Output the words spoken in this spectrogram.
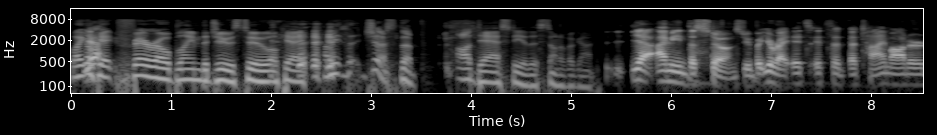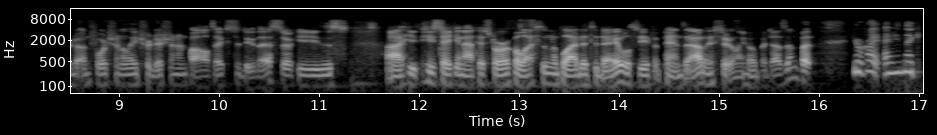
like Yeah. okay, Pharaoh blamed the Jews too. Okay, I mean, th- just the audacity of this son of a gun. Yeah, I mean the Stones do, but you're right. It's it's a, a time honored, unfortunately, tradition in politics to do this. So he's uh, he, he's taking that historical lesson and applied it today. We'll see if it pans out. I certainly hope it doesn't. But you're right. I mean, like,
